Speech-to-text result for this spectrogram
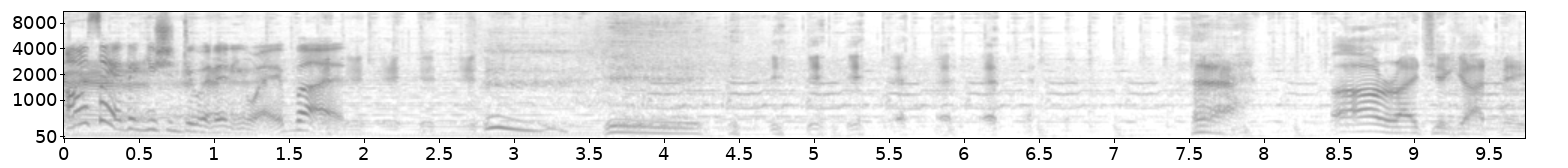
Honestly, I think you should do it anyway, but All right, you got me.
